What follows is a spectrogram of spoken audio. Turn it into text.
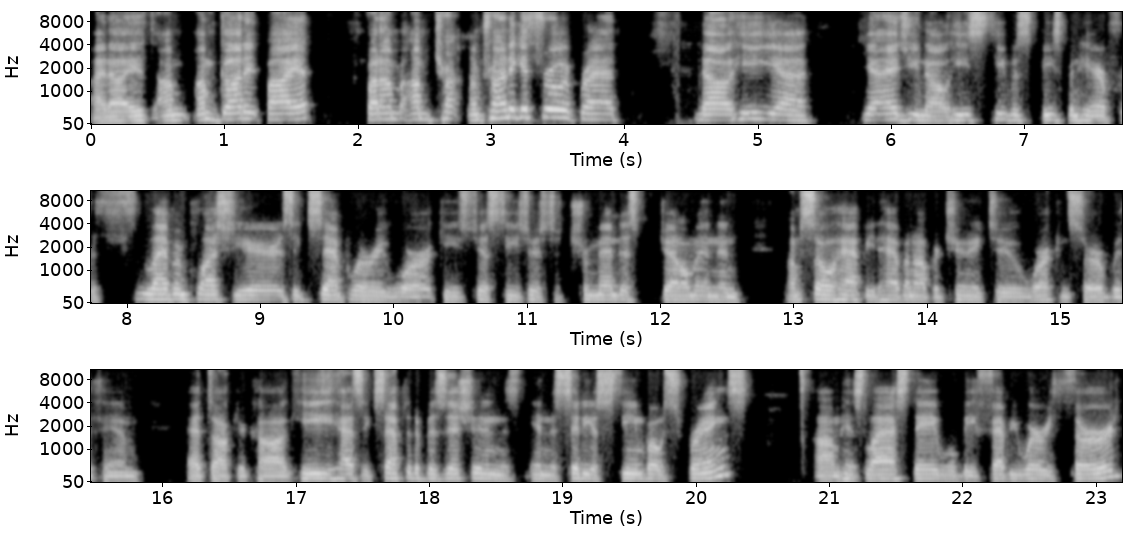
I know it, I'm I'm gutted by it, but I'm I'm trying I'm trying to get through it, Brad. No, he uh, yeah, as you know, he's he was he's been here for 11 plus years, exemplary work. He's just he's just a tremendous gentleman, and I'm so happy to have an opportunity to work and serve with him at Dr. Cog. He has accepted a position in, in the city of Steamboat Springs. Um, his last day will be February 3rd.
